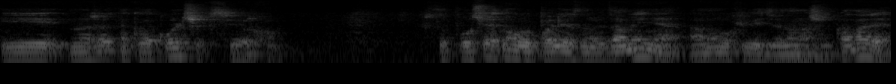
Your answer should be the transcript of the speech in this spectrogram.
и нажать на колокольчик сверху, чтобы получать новые полезные уведомления о новых видео на нашем канале.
